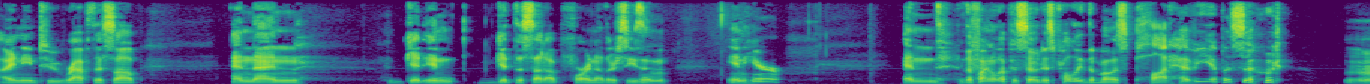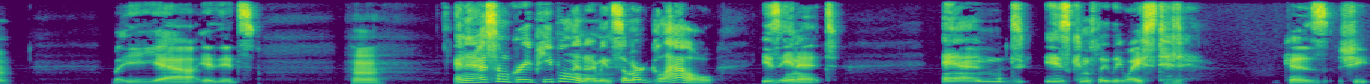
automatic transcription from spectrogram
I need to wrap this up and then get in, get the setup for another season in here. And the final episode is probably the most plot heavy episode. mm. But yeah, it, it's, hmm. And it has some great people in it. I mean, Summer Glau is in it and is completely wasted because she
